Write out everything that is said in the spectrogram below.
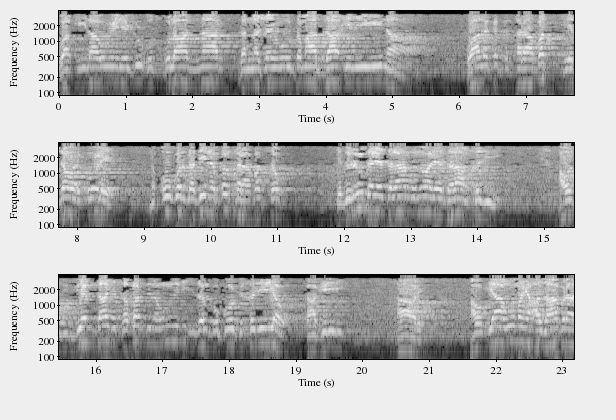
وقیلہ ہوئی لیشو ادخلا النار دن نشیو تما داخلین. والکت قرابت فیدہ ورکولے نو اوگر دا دین پر قرابت سو. کہ دلوت علیہ السلام دنو علیہ السلام خزی اور دیم دا جی خبر دینا امنی دی جزم کو کوٹ خزی یا کافری دی. آرے او بیا وہ من عذاب را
